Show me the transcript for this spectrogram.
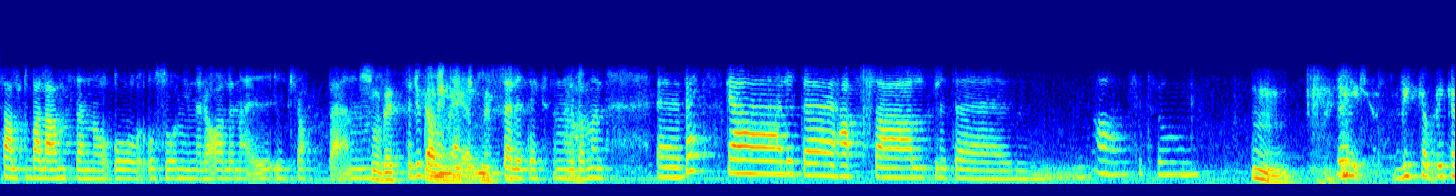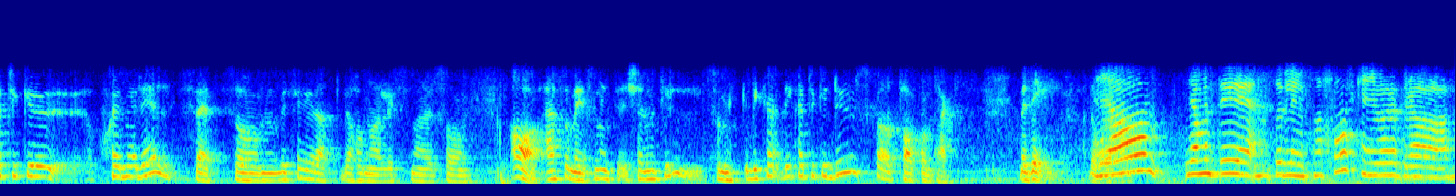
saltbalansen och, och, och så mineralerna i, i kroppen. Så vätska för du kommer kanske kissa lite extra nu då, men eh, vätska, lite havssalt, lite mm, ja, citron. Mm. Vilka, vilka tycker du generellt sett som, vi säger att vi har några lyssnare som, ja, är som mig som inte känner till så mycket. Vilka, vilka tycker du ska ta kontakt med dig? då? Ja, ja men det, alltså lymfmassage kan ju vara bra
